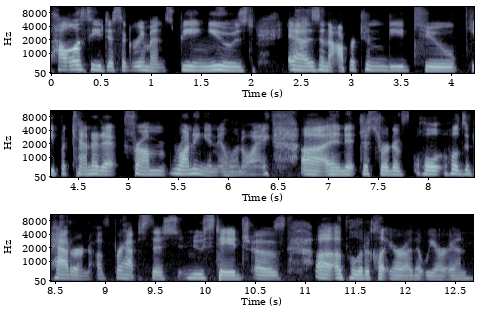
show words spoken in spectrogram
policy disagreements being used as an opportunity to keep a candidate from running in Illinois. Uh, and it just sort of hold, holds a pattern of perhaps this new stage of uh, a political era that we are in.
